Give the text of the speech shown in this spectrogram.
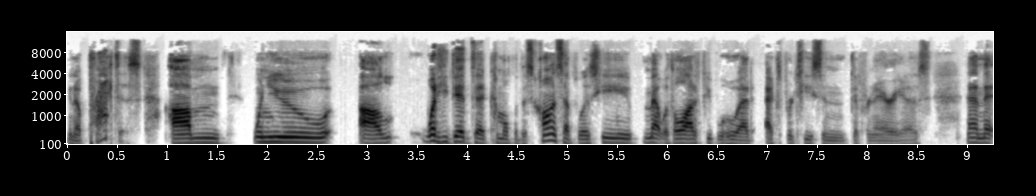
you know, practice. Um, when you, uh, what he did to come up with this concept was he met with a lot of people who had expertise in different areas. And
